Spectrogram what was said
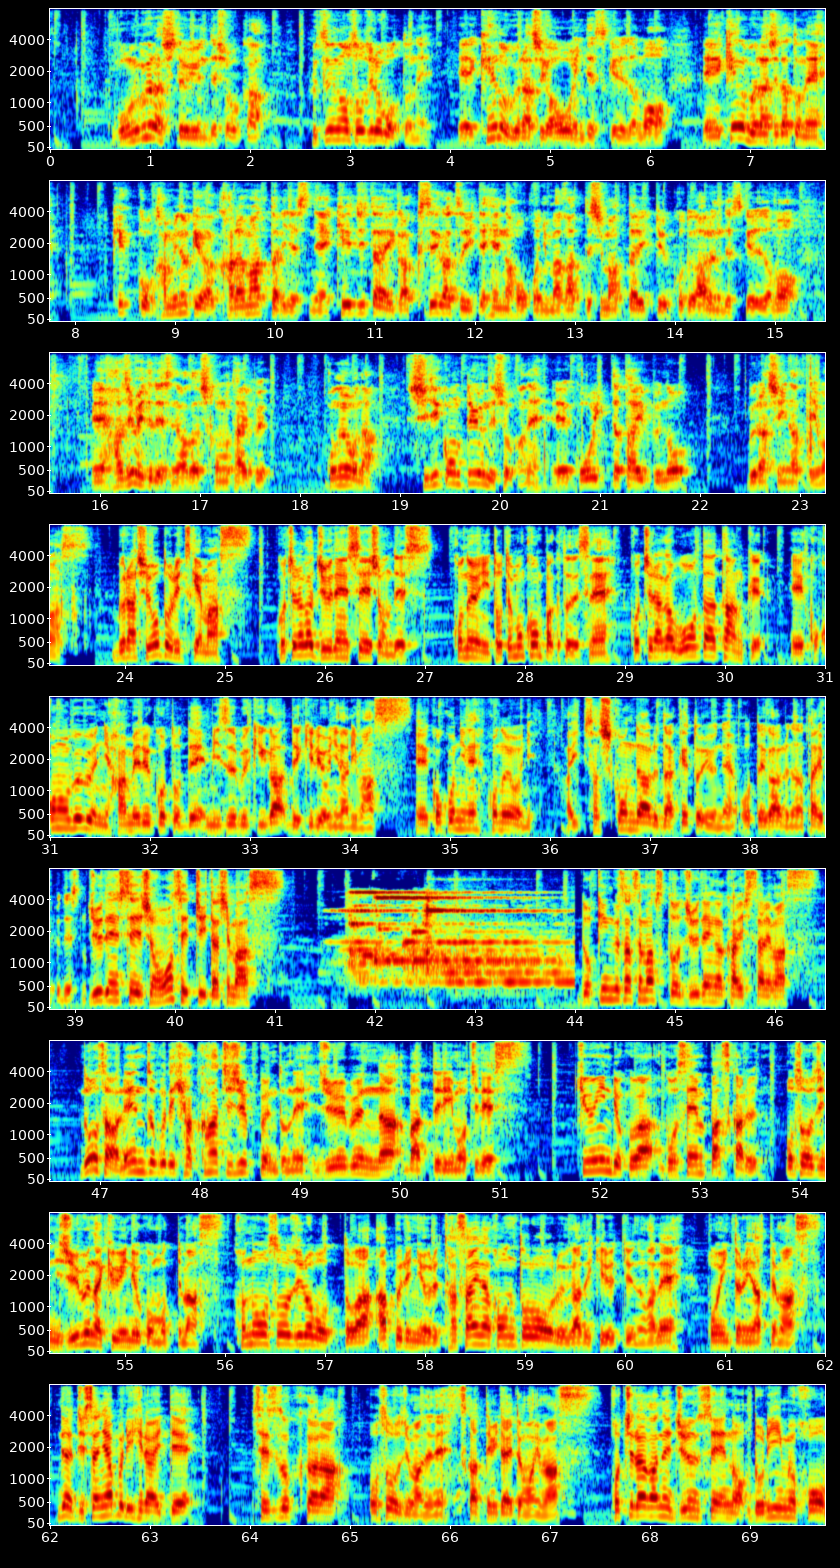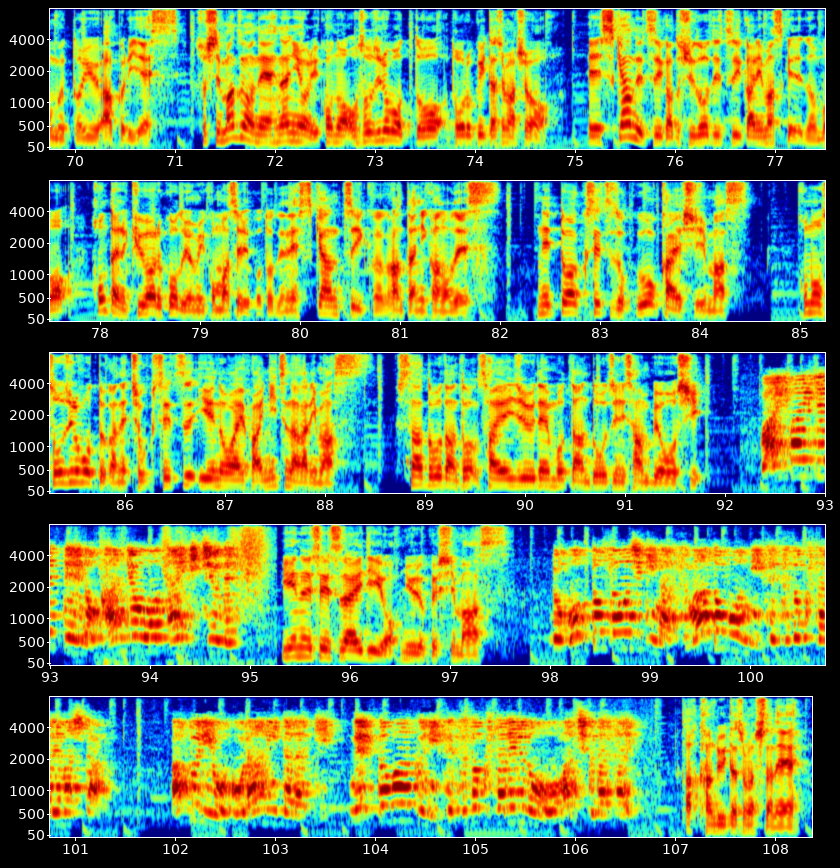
ゴムブラシというんでしょうか。普通のお掃除ロボットね、えー、毛のブラシが多いんですけれども、えー、毛のブラシだとね結構髪の毛が絡まったりですね毛自体が癖がついて変な方向に曲がってしまったりっていうことがあるんですけれども、えー、初めてですね私このタイプ。このようなシリコンというんでしょうかね、えこういったタイプのブラシになっています。ブラシを取り付けます。こちらが充電ステーションです。このようにとてもコンパクトですね。こちらがウォータータンク、えー、ここの部分にはめることで水拭きができるようになります、えー、ここにねこのようにはい、差し込んであるだけというねお手軽なタイプです。充電ステーションを設置いたします。ドッキングさせますと充電が開始されます。動作は連続で180分とね十分なバッテリー持ちです。吸引力は5000パスカル。お掃除に十分な吸引力を持ってます。このお掃除ロボットはアプリによる多彩なコントロールができるっていうのがねポイントになってます。では実際にアプリ開いて接続からお掃除までね使ってみたいと思います。こちらがね純正のドリームホームというアプリです。そしてまずはね何よりこのお掃除ロボットを登録いたしましょう。えスキャンで追加と手動で追加ありますけれども、本体の QR コードを読み込ませることでね、スキャン追加が簡単に可能です。ネットワーク接続を開始します。このお掃除ロボットがね、直接家の Wi-Fi につながります。スタートボタンと再充電ボタン同時に3秒押し。Wi-Fi 設定の完了を待機中です。ENSSID を入力します。ロボット掃除機がスマートフォンに接続されました。アプリをご覧に接続されるのをお待ちください。あ完了いたしましたね。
